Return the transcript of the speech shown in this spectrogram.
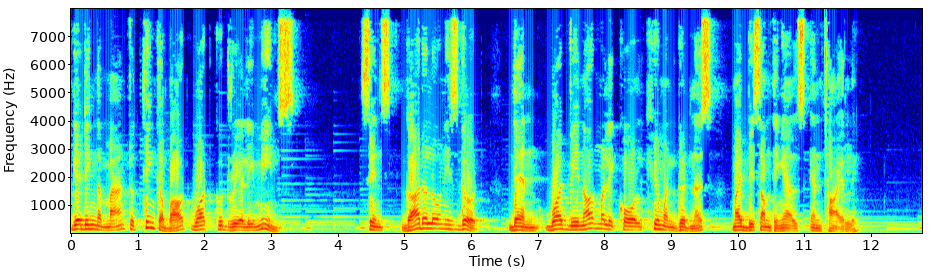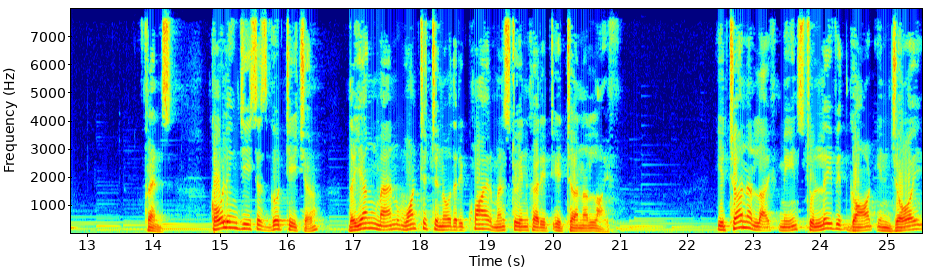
getting the man to think about what good really means. Since God alone is good, then what we normally call human goodness might be something else entirely. Friends, calling Jesus good teacher, the young man wanted to know the requirements to inherit eternal life. Eternal life means to live with God in joy,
